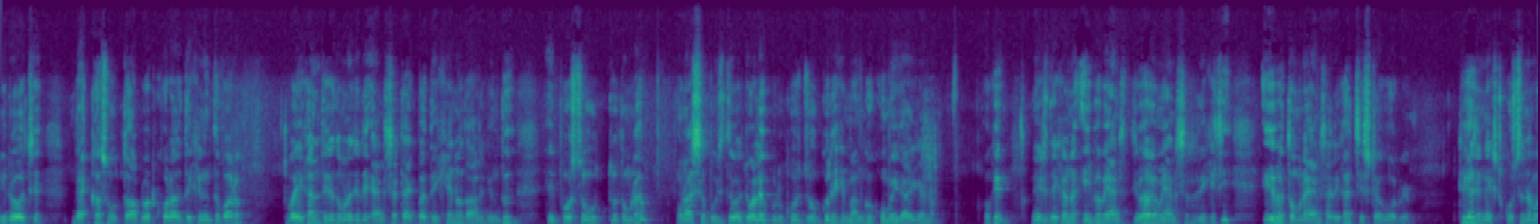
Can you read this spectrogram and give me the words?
ভিডিও আছে। ব্যাখ্যা সহ উত্তর আপলোড করা দেখে নিতে পারো। তবে এখান থেকে তোমরা যদি অ্যান্সারটা একবার দেখে নাও, তাহলে কিন্তু এই প্রশ্নের উত্তর তোমরা অনায়াসে বুঝতে পারো জলে গ্লুকোজ যোগ করলে হিমাঙ্ক কমে যায় কেন? ওকে নেক্সট দেখে নাও। এইভাবে যেভাবে আমি অ্যান্সারটা দেখেছি, এইভাবে তোমরা অ্যান্সার লেখার চেষ্টা করবে। ঠিক আছে নেক্সট কোশ্চেন নেব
